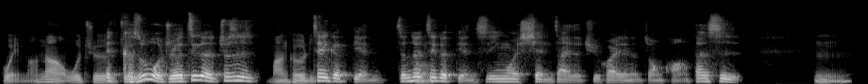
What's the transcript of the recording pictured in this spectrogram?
贵嘛。那我觉得，可是我觉得这个就是蛮合理。这个点针对这个点，是因为现在的区块链的状况，但是，嗯。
